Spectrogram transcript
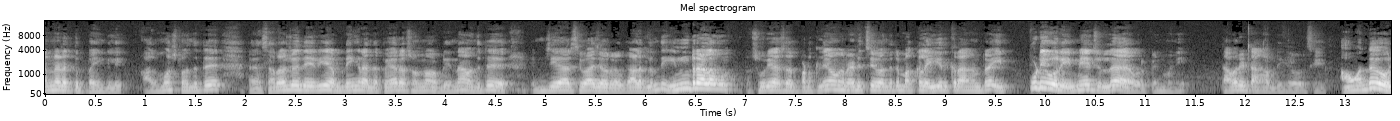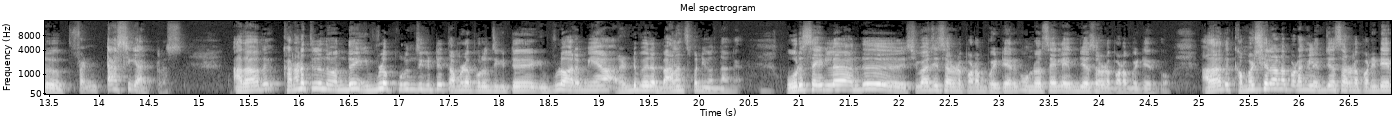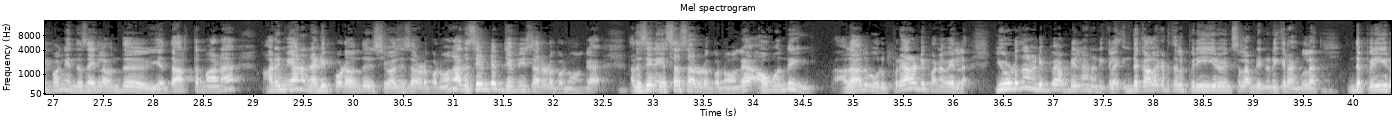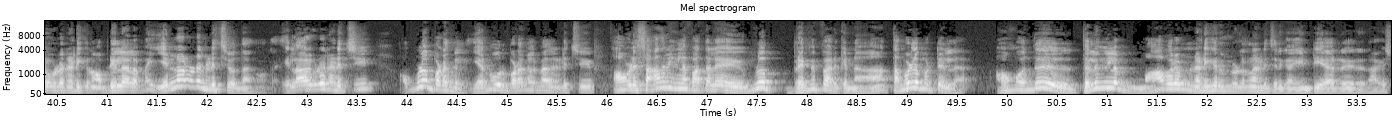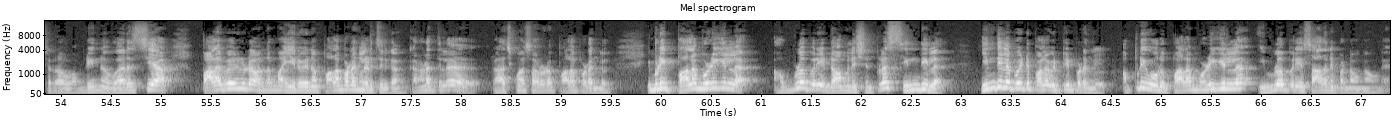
கன்னடத்து பைங்கிலி. Almost வந்துட்டு சரோஜா தேவி அப்படிங்கிற அந்த பெயரை சொன்னோம் அப்படின்னா வந்துட்டு எம்ஜிஆர் சிவாஜி அவர்கள் காலத்துலேருந்து இன்றளவும் சூர்யா சார் படத்துலேயும் அவங்க நடித்து வந்துட்டு மக்களை ஈர்க்கிறாங்கன்ற இப்படி ஒரு இமேஜ் உள்ள ஒரு பெண்மணி தவறிட்டாங்க அப்படிங்கிற ஒரு செய்தி. அவங்க வந்து ஒரு ஃபென்டாஸ்டிக் ஆக்ட்ரஸ் அதாவது கன்னடத்துலேருந்து வந்து இவ்வளோ புரிஞ்சுக்கிட்டு தமிழை புரிஞ்சுக்கிட்டு இவ்வளோ அருமையாக ரெண்டு பேரை பேலன்ஸ் பண்ணி வந்தாங்க. ஒரு சைடில் வந்து சிவாஜி சாரோட படம் போயிட்டே இருக்கும் இன்னொரு சைடில் எம்ஜிஆர் சாரோட படம் போயிட்டே இருக்கும். அதாவது கமர்ஷியலான படங்கள் எம்ஜிஆர் சாரோட பண்ணிகிட்டே இருப்பாங்க. இந்த சைடில் வந்து யதார்த்தமான அருமையான நடிப்போட வந்து சிவாஜி சாரோட பண்ணுவாங்க. அட் சேம் டைம் ஜெமினி சாரோட பண்ணுவாங்க. At சேம் எஸ்எஸ் சாரோட பண்ணுவாங்க. அவங்க வந்து அதாவது ஒரு ப்ரையாரிட்டி பண்ணவே இல்லை. இவரோட தான் நடிப்பேன் அப்படிலாம் நினைக்கல. இந்த காலகட்டத்தில் பெரிய ஹீரோயின்ஸ் எல்லாம் அப்படி நினைக்கிறாங்கல்ல. இந்த பெரிய ஹீரோவோட நடிக்கணும் அப்படிலாம் இல்லாமல் எல்லாரோட நடிச்சு வந்தாங்க அவங்க. எல்லாரும் கூட நடிச்சு அவ்வளோ படங்கள் இரநூறு படங்கள் மேலே நடிச்சு. அவங்களுடைய சாதனைகள்லாம் பார்த்தாலே இவ்வளோ பிரமிப்பாக இருக்குன்னா தமிழில் மட்டும் இல்லை. அவங்க வந்து தெலுங்குல மாபெரும் நடிகர்களோடலாம் நடிச்சிருக்காங்க. என்டிஆர் நாகேஸ்வர ராவ் அப்படின்னு வரிசையாக பல பேர் கூட வந்தமா ஹீரோயினாக பல படங்கள் நடிச்சிருக்காங்க கன்னடத்தில் ராஜ்குமார் சாரோட பல படங்கள். இப்படி பல மொழிகளில் அவ்வளோ பெரிய டாமினேஷன் ப்ளஸ் ஹிந்தியில் ஹிந்தியில் போயிட்டு பல வெற்றி படங்கள். அப்படி ஒரு பல மொழிகளில் இவ்வளோ பெரிய சாதனை பண்ணவங்க அவங்க.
